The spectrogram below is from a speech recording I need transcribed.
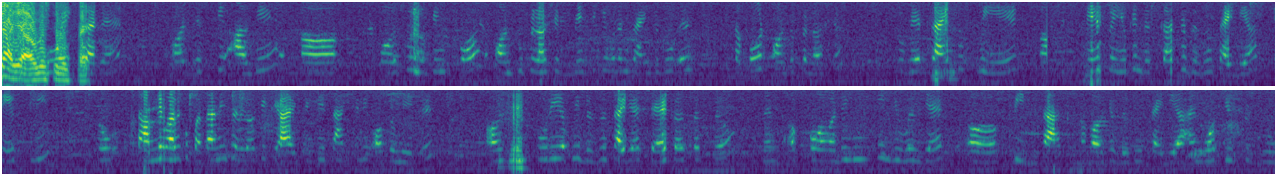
या या obviously कर रहे हैं और इसके आगे also looking for entrepreneurship basically what I am trying to do is support entrepreneurship so we are trying to create space where you can discuss your business idea safely तो सामने वाले को पता नहीं चलेगा कि क्या है क्योंकि इट्स एक्चुअली ऑटोमेटेड और तुम पूरी अपनी बिज़नेस आइडिया शेयर कर सकते हो. Then accordingly you will get uh, feedback about your business idea and what you should do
